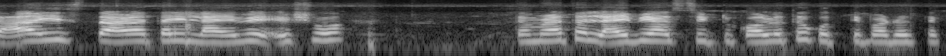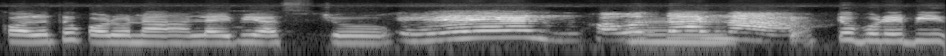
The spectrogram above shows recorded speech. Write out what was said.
গাইস তাড়াতাড়ি লাইভে এসো। তোমরা তো লাইভে আসছো একটু কল তো করতে পারো কল তো করো না লাইভে আসছো। খবরদার না। টুপুরের বিয়ে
